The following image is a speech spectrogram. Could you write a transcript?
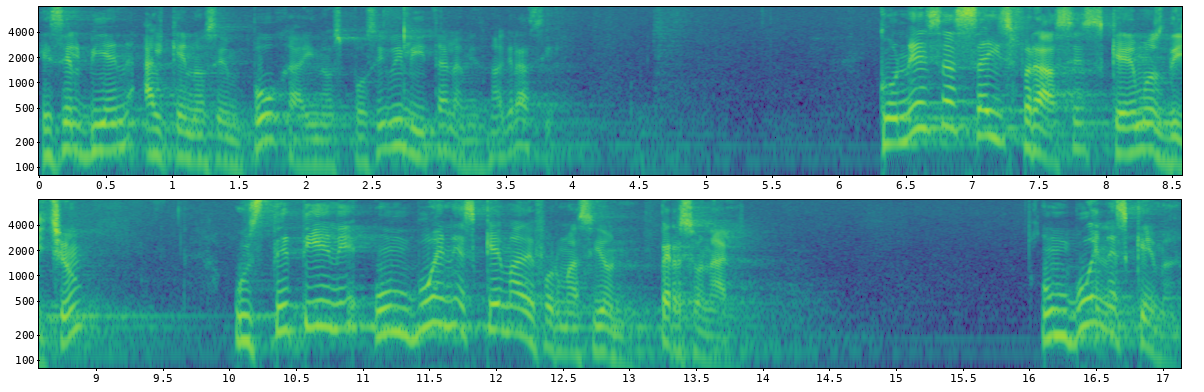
es el bien al que nos empuja y nos posibilita la misma gracia. Con esas seis frases que hemos dicho, usted tiene un buen esquema de formación personal. Un buen esquema.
